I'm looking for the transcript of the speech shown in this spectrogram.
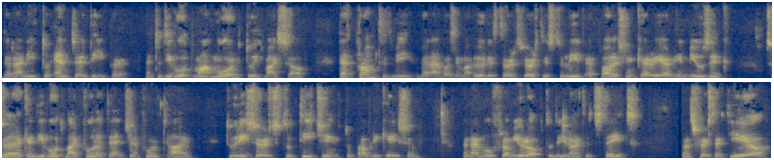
that I need to enter deeper and to devote more to it myself. That prompted me when I was in my early 30s to leave a flourishing career in music so that I can devote my full attention, full time to research, to teaching, to publication. When I moved from Europe to the United States, I was first at Yale,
